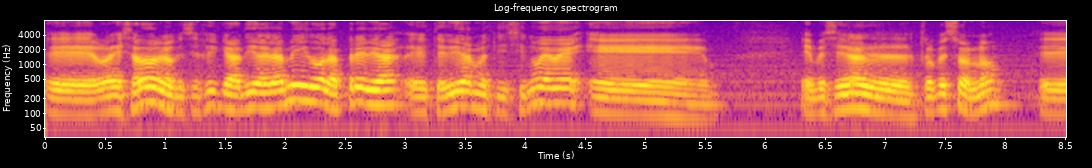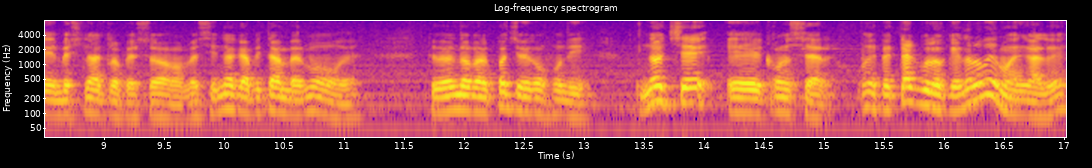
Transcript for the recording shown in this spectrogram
eh, organizador de lo que significa Día del Amigo, la previa, este viernes 19, eh, en Vecinal Tropezón, ¿no? Eh, Vecinal Tropezón, Vecinal Capitán Bermúdez. Estuve hablando con el Pocho y me confundí. Noche eh, Concert, un espectáculo que no lo vemos en Galvez,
